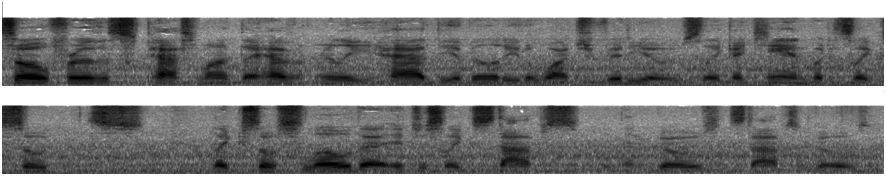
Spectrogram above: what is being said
so for this past month, I haven't really had the ability to watch videos. Like I can, but it's like so, like so slow that it just like stops and then goes and stops and goes. And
